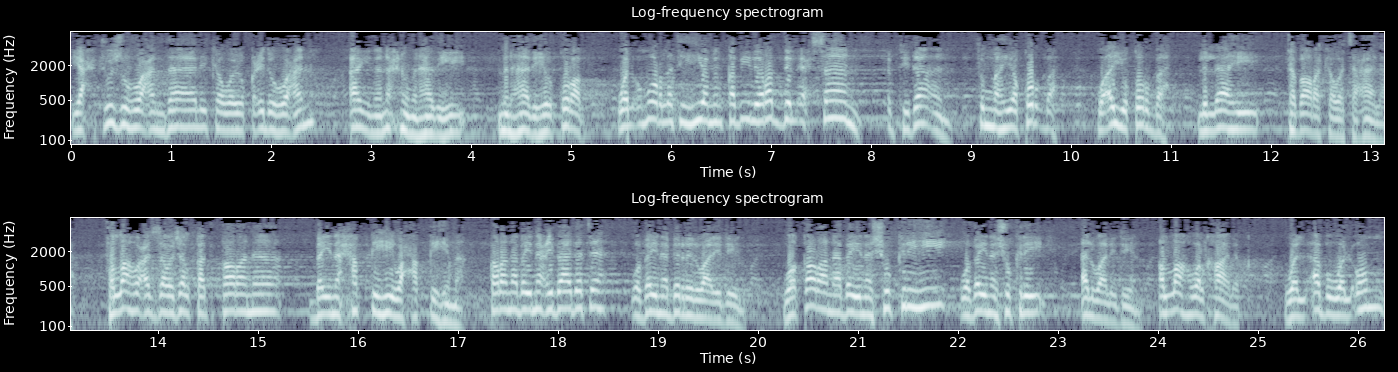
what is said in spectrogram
يحجزه عن ذلك ويقعده عنه أين نحن من هذه من هذه القرب. والأمور التي هي من قبيل رد الإحسان ابتداء ثم هي قربة وأي قربة؟ لله تبارك وتعالى. فالله عز وجل قد قرن بين حقه وحقهما. قرن بين عبادته وبين بر الوالدين. وقرن بين شكره وبين شكر الوالدين. الله هو الخالق والأب والأم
